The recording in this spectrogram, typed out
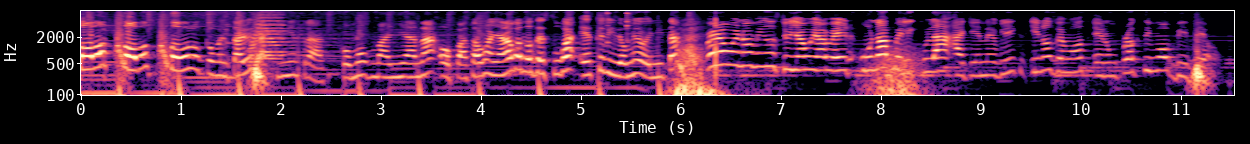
todos, todos, todos los comentarios aquí mientras como mañana o pasado mañana cuando se suba este video, mi avenita. Pero bueno amigos, yo ya voy a ver una película aquí en Netflix y nos vemos en un próximo video.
